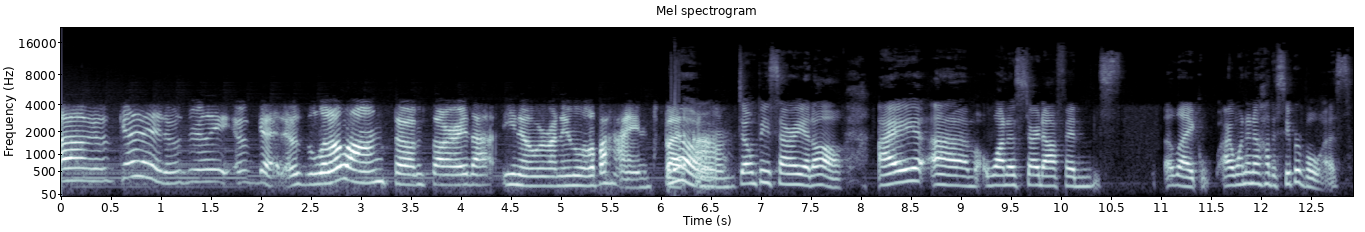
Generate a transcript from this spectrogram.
Um, it was good. It was really, it was good. It was a little long, so I'm sorry that you know we're running a little behind. But no, um, don't be sorry at all. I um, want to start off and like I want to know how the Super Bowl was.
